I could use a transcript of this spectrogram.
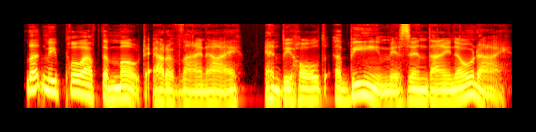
Let me pull out the mote out of thine eye, and behold, a beam is in thine own eye?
